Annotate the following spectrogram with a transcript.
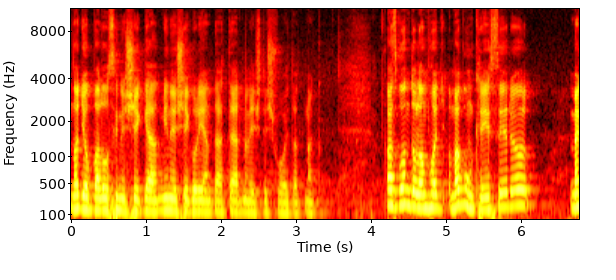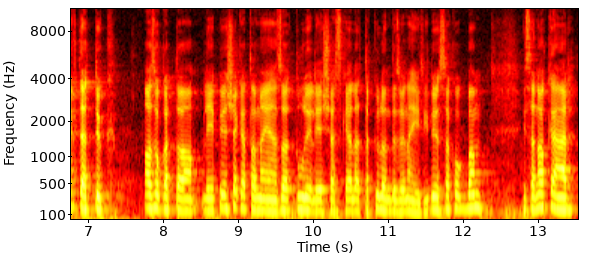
nagyobb valószínűséggel minőségorientált termelést is folytatnak. Azt gondolom, hogy a magunk részéről megtettük azokat a lépéseket, amelyhez a túléléshez kellett a különböző nehéz időszakokban, hiszen akár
